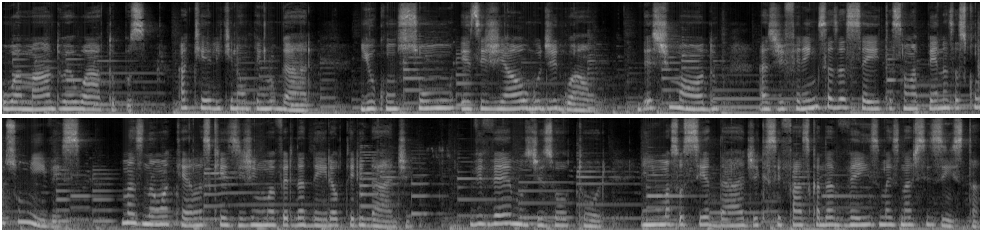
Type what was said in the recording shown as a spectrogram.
O amado é o átopos, aquele que não tem lugar, e o consumo exige algo de igual. Deste modo, as diferenças aceitas são apenas as consumíveis, mas não aquelas que exigem uma verdadeira alteridade. Vivemos, diz o autor, em uma sociedade que se faz cada vez mais narcisista.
